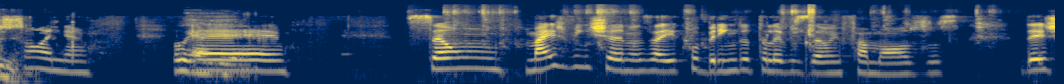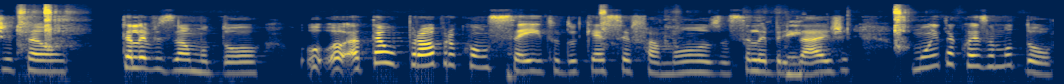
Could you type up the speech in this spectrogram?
Sônia, Oi, é, são mais de 20 anos aí cobrindo televisão e famosos. Desde então, televisão mudou, o, até o próprio conceito do que é ser famoso, celebridade, Sim. muita coisa mudou.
